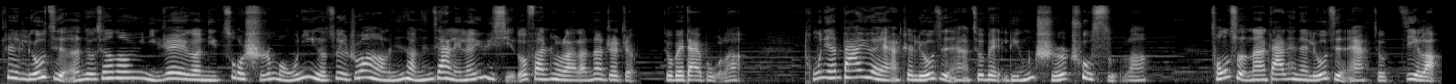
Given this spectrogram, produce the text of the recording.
这刘瑾就相当于你这个你坐实谋逆的罪状了。您想，您家里连玉玺都翻出来了，那这这就被逮捕了。同年八月呀，这刘瑾啊就被凌迟处死了。从此呢，大太监刘瑾呀就记了。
